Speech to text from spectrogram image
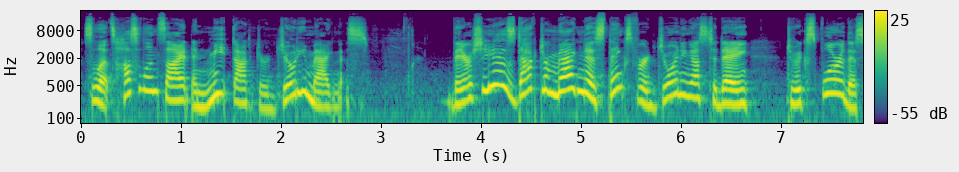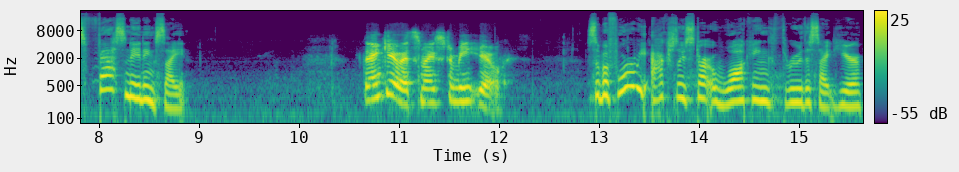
so let's hustle inside and meet Dr. Jodi Magness. There she is, Dr. Magness. Thanks for joining us today to explore this fascinating site. Thank you. It's nice to meet you. So, before we actually start walking through the site here,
